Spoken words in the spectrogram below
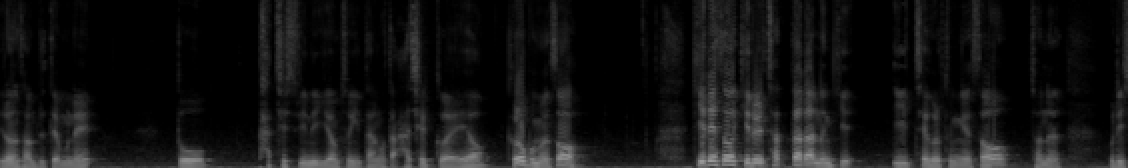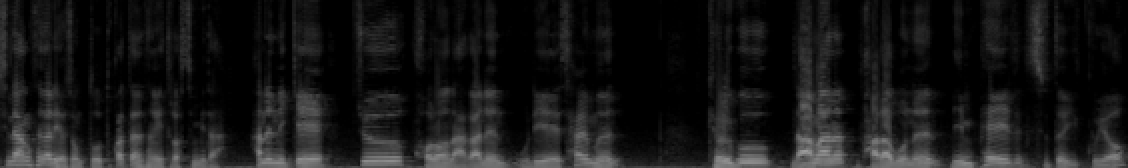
이런 사람들 때문에 또 다칠 수 있는 위험성이 있다는 것도 아실 거예요. 그걸 보면서 길에서 길을 찾다라는 기, 이 책을 통해서 저는 우리 신앙생활의 여정도 똑같다는 생각이 들었습니다. 하느님께 쭉 걸어 나가는 우리의 삶은 결국 나만 바라보는 민폐일 수도 있고요.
